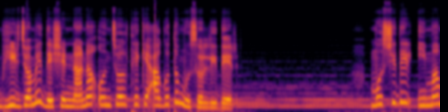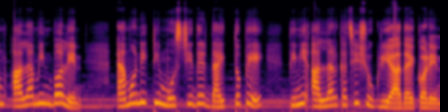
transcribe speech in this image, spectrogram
ভিড় জমে দেশের নানা অঞ্চল থেকে আগত মুসল্লিদের। মসজিদের ইমাম আলামিন বলেন, এমন একটি মসজিদের দায়িত্ব পেয়ে তিনি আল্লাহর কাছে শুক্রিয়া আদায় করেন।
